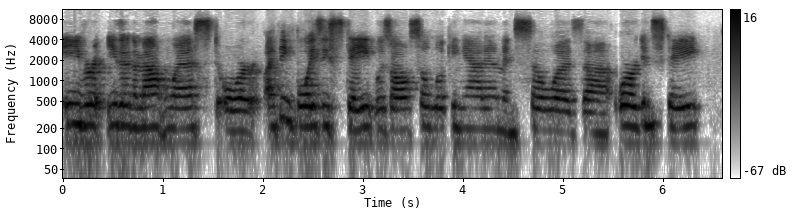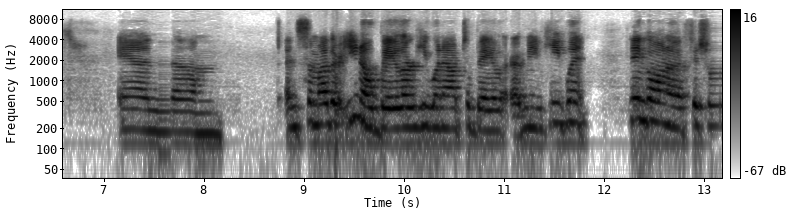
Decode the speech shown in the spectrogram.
either either the Mountain West or I think Boise State was also looking at him, and so was uh, Oregon State, and um, and some other. You know, Baylor. He went out to Baylor. I mean, he went didn't go on an official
